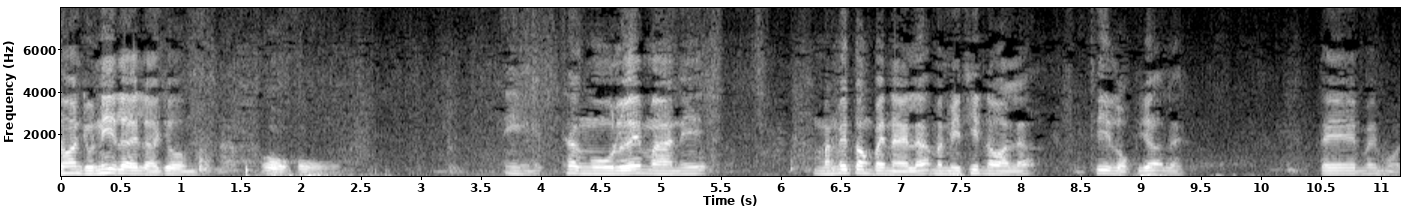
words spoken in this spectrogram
นอนอยู่นี่เลยเหรอโยม โอ้โหนี่ถ้างูเลื้อยมานี้ มันไม่ต้องไปไหนแล้ว มันมีที่นอนแล้ว ที่หลบเยอะเลย เต็มไปหมด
